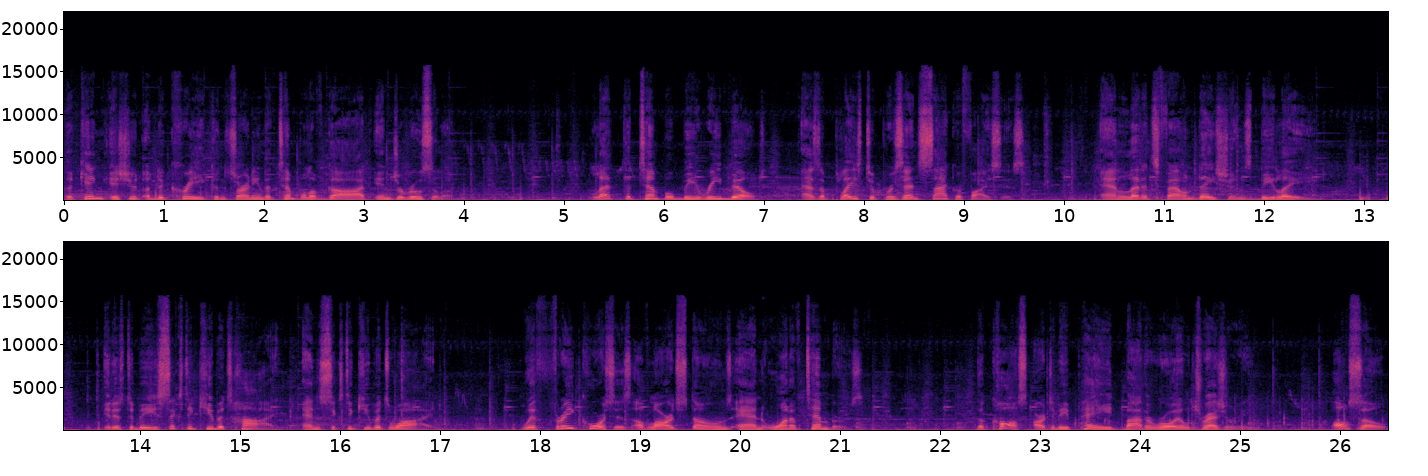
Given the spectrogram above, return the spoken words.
the king issued a decree concerning the temple of God in Jerusalem. Let the temple be rebuilt as a place to present sacrifices, and let its foundations be laid. It is to be 60 cubits high and 60 cubits wide, with three courses of large stones and one of timbers. The costs are to be paid by the royal treasury. Also,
